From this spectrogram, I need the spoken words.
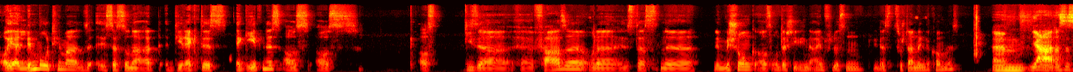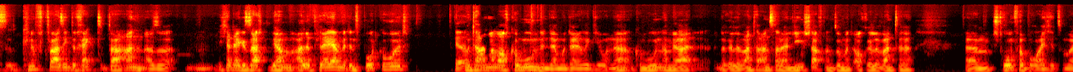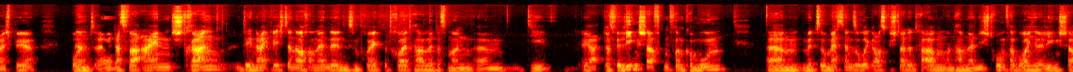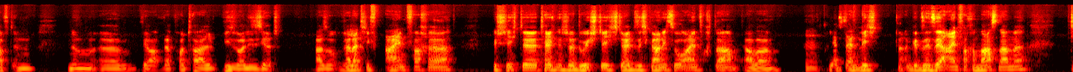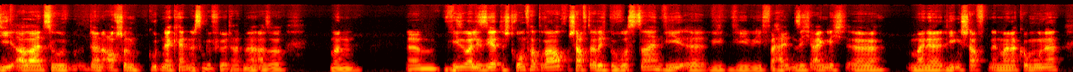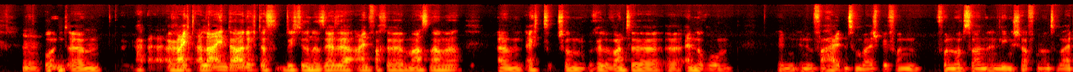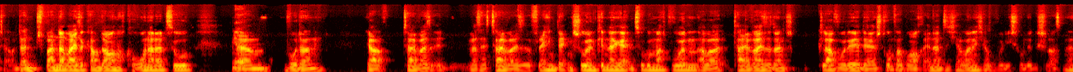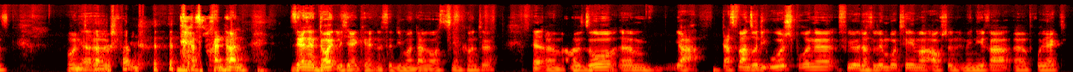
euer Limbo-Thema, ist das so eine Art direktes Ergebnis aus, aus, aus dieser äh, Phase oder ist das eine, eine Mischung aus unterschiedlichen Einflüssen, wie das zustande gekommen ist? Ähm, ja, das ist, knüpft quasi direkt da an. Also ich hatte ja gesagt, wir haben alle Player mit ins Boot geholt, ja. unter anderem auch Kommunen in der Modellregion. Ne? Kommunen haben ja eine relevante Anzahl an Liegenschaften und somit auch relevante ähm, Stromverbräuche zum Beispiel. Und äh, das war ein Strang, den ich dann auch am Ende in diesem Projekt betreut habe, dass man ähm, die, ja, dass wir Liegenschaften von Kommunen ähm, mit so Messsensorik ausgestattet haben und haben dann die Stromverbräuche der Liegenschaft in einem äh, ja, Webportal visualisiert. Also relativ einfache Geschichte, technischer Durchstich stellt sich gar nicht so einfach dar, aber hm. letztendlich eine sehr einfache Maßnahme, die aber zu dann auch schon guten Erkenntnissen geführt hat. Ne? Also man ähm, visualisiert den Stromverbrauch, schafft dadurch Bewusstsein, wie, äh, wie, wie, wie, verhalten sich eigentlich äh, meine Liegenschaften in meiner Kommune mhm. und ähm, erreicht allein dadurch, dass durch so eine sehr, sehr einfache Maßnahme ähm, echt schon relevante äh, Änderungen in, in dem Verhalten zum Beispiel von, von Nutzern in Liegenschaften und so weiter. Und dann spannenderweise kam da auch noch Corona dazu, ja. ähm, wo dann ja teilweise, was heißt teilweise, flächendeckend Schulen, Kindergärten zugemacht wurden, aber teilweise dann klar wurde, der Stromverbrauch ändert sich aber nicht, obwohl die Schule geschlossen ist. Und ja, äh, spannend. das waren dann sehr, sehr deutliche Erkenntnisse, die man da rausziehen konnte. Ja. Ähm, aber so, ähm, ja, das waren so die Ursprünge für das Limbo-Thema, auch schon im Minera-Projekt.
